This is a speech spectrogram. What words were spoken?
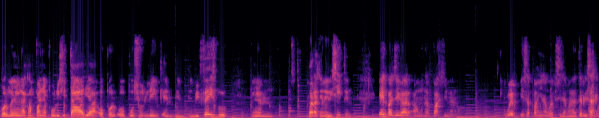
por medio de una campaña publicitaria o, por, o puse un link en, en mi Facebook para que me visiten él va a llegar a una página web. Esa página web se llama de aterrizaje,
